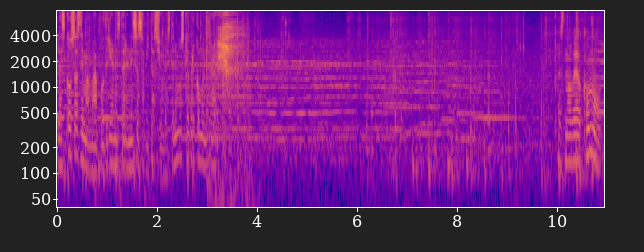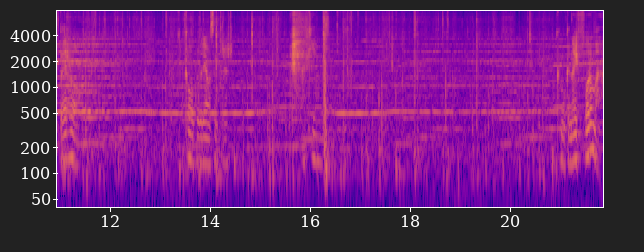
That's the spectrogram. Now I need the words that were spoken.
Las cosas de mamá podrían estar en esas habitaciones. Tenemos que ver cómo entrar. Pues no veo cómo, perro. ¿Cómo podríamos entrar? Aquí. Como que no hay forma.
